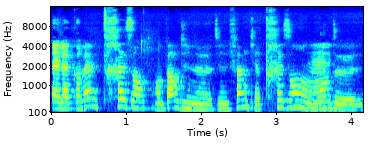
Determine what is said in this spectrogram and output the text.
elle a quand même 13 ans. On parle d'une femme qui a 13 ans au moment de,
